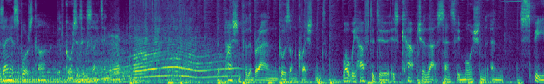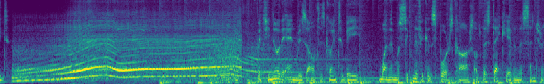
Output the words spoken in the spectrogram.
Designing a sports car, of course it's exciting. The passion for the brand goes unquestioned. What we have to do is capture that sense of emotion and speed. But you know the end result is going to be one of the most significant sports cars of this decade and this century.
